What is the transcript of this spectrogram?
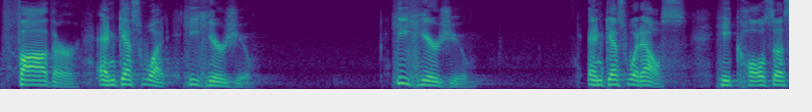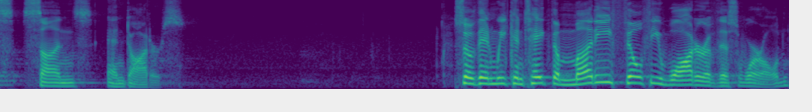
Father. And guess what? He hears you. He hears you. And guess what else? He calls us sons and daughters. So then we can take the muddy, filthy water of this world,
